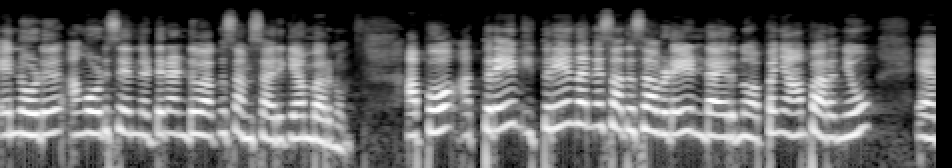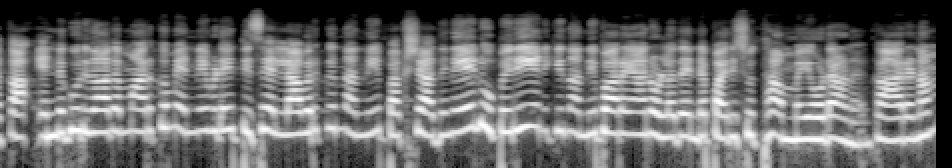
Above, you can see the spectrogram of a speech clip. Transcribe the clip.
എന്നോട് അങ്ങോട്ട് ചെന്നിട്ട് രണ്ട് വാക്ക് സംസാരിക്കാൻ പറഞ്ഞു. അപ്പോൾ അത്രയും ഇത്രയും തന്നെ സദസ്സ് അവിടെ ഉണ്ടായിരുന്നു. അപ്പം ഞാൻ പറഞ്ഞു എന്റെ ഗുരുനാഥന്മാർക്കും എന്നെ ഇവിടെ എത്തിച്ച എല്ലാവർക്കും നന്ദി. പക്ഷെ അതിനേലുപരി എനിക്ക് നന്ദി പറയാനുള്ളത് എന്റെ പരിശുദ്ധ അമ്മയോടാണ്. കാരണം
